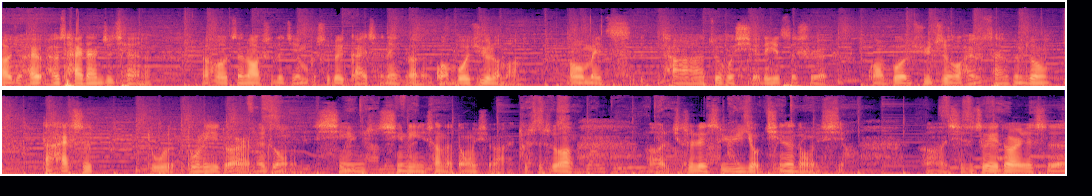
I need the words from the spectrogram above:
然后就还有还有彩蛋之前，然后曾老师的节目不是被改成那个广播剧了吗？然后每次他最后写的意思是。广播剧之后还有三分钟，他还是读读了一段那种心心灵上的东西吧，就是说，呃，就是类似于友情的东西，呃，其实这一段也是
